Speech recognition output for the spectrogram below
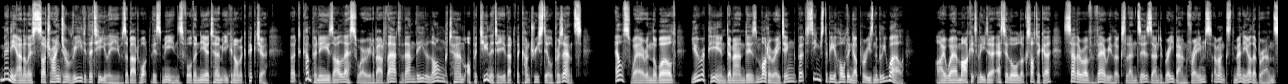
Many analysts are trying to read the tea leaves about what this means for the near-term economic picture, but companies are less worried about that than the long-term opportunity that the country still presents. Elsewhere in the world, European demand is moderating but seems to be holding up reasonably well. Eyewear market leader EssilorLuxottica, seller of Varilux lenses and Ray-Ban frames, amongst many other brands,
